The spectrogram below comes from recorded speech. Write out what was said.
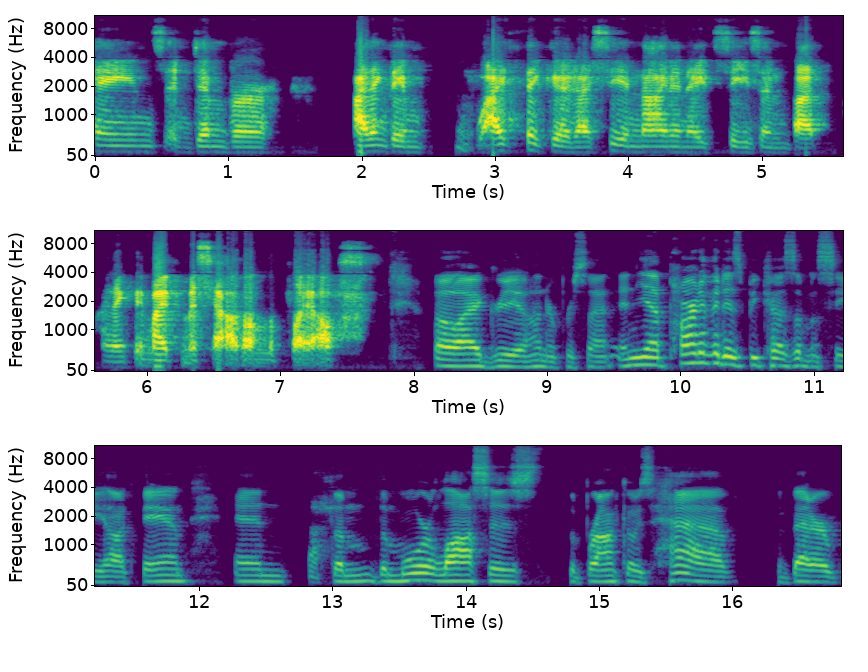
pains in Denver. I think they, I think it. I see a nine and eight season, but I think they might miss out on the playoffs. Oh, I agree hundred percent. And yeah, part of it is because I'm a Seahawk fan, and the the more losses the Broncos have, the better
